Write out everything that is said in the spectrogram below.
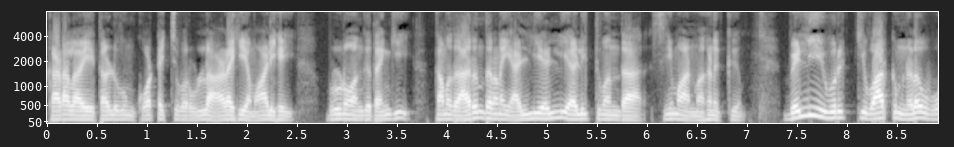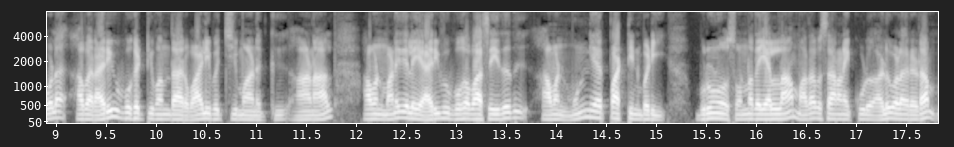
கடலையை தழுவும் கோட்டைச்சுவர் உள்ள அழகிய மாளிகை. புருனோ அங்கு தங்கி தமது அருந்தரனை அள்ளி அள்ளி அழித்து வந்தார் சீமான் மகனுக்கு. வெள்ளியை உருக்கி வார்க்கும் நிலவு போல அவர் அறிவு புகட்டி வந்தார் வாலிப சீமானுக்கு. ஆனால் அவன் மனதிலே அறிவு புகவா செய்தது அவன் முன் ஏற்பாட்டின்படி. புருனோ சொன்னதையெல்லாம் மத விசாரணை குழு அலுவலரிடம்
